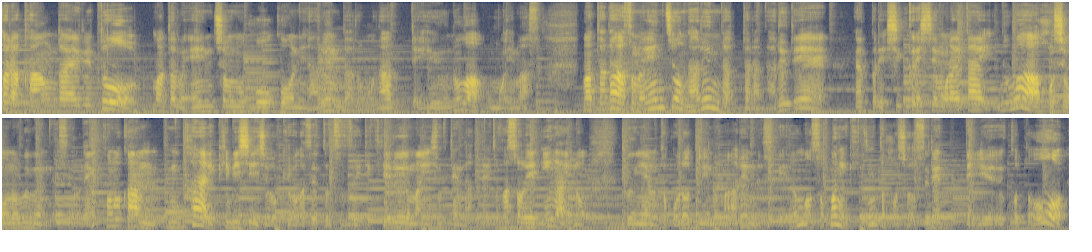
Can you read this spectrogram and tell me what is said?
から考えると、まあ、多分延長の方向になるんだろうなっていうのは思います。まあ、ただその延長になるんだったらなるでやっぱりしっかりしてもらいたいのは保証の部分ですよね。この間、もうかなり厳しい状況がずっと続いてきてる、まあ、飲食店だったりとか、それ以外の分野のところっていうのもあるんですけれども、そこにきちんと保証するっていうことを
